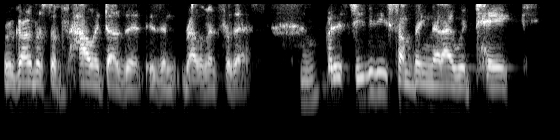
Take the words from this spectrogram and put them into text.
regardless of how it does it. Isn't relevant for this. Mhm. But is CBD something that I would take?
